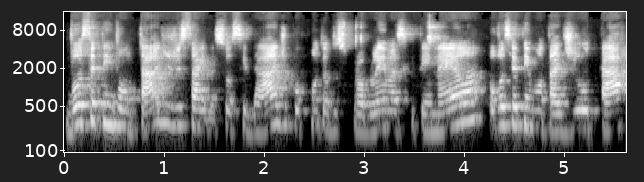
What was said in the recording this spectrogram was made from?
você tem vontade de sair da sua cidade por conta dos problemas que tem nela? Ou você tem vontade de lutar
